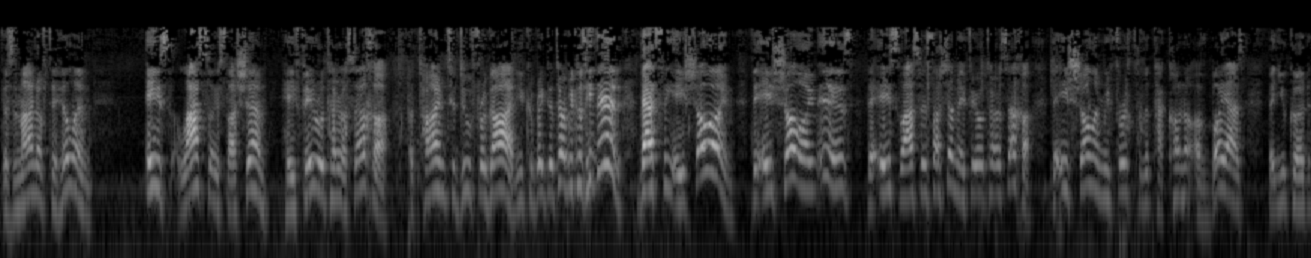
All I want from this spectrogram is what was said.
the Zman of Tehillim. Ace Lasois Lashem Heferu Terasecha, a time to do for God. You could break the Torah because he did. That's the Eish Shalom. The Eish Shalom is the Eish Lasis Hashem Heferu Terasecha. The Eish Shalom refers to the takana of Boyaz that you could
